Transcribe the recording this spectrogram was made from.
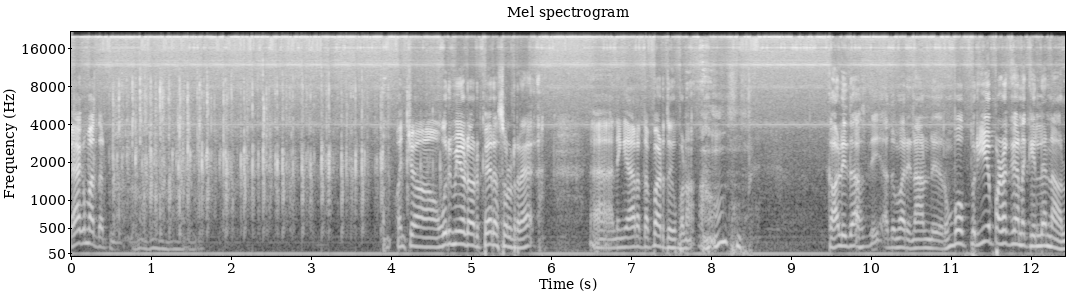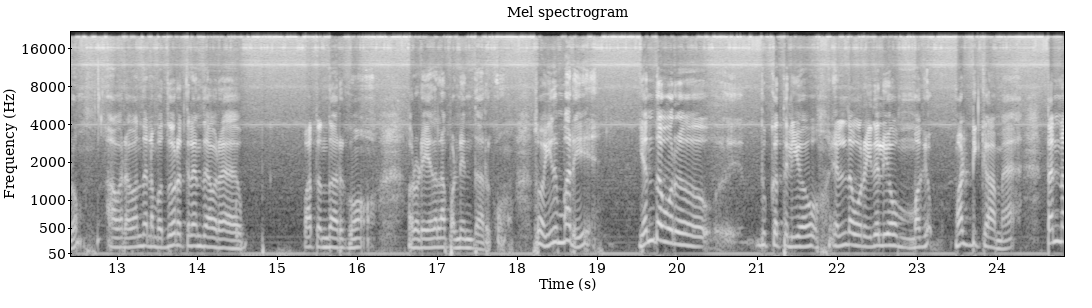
வேகமாக தட்டணும். கொஞ்சம் உரிமையோட ஒரு பேரை சொல்கிறேன் நீங்கள் யாரும் தப்பாக எடுத்துக்க போனால் காளிதாஸ்தி அது மாதிரி நான் ரொம்ப பெரிய பழக்கம் எனக்கு இல்லைனாலும் அவரை வந்து நம்ம தூரத்துலேருந்து அவரை பார்த்துன்னு தான் இருக்கும். அவருடைய இதெல்லாம் பண்ணின்னு தான் இருக்கும். ஸோ இது மாதிரி எந்த ஒரு துக்கத்துலேயோ எந்த ஒரு இதுலேயோ மக மாட்டிக்காமல் தன்னை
